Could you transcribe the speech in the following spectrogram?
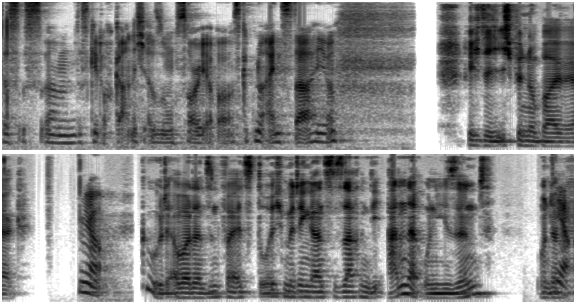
das ist, ähm, das geht auch gar nicht. Also, sorry, aber es gibt nur einen Star hier. Richtig, ich bin nur Beiwerk. Ja. Gut, aber dann sind wir jetzt durch mit den ganzen Sachen, die an der Uni sind. Und, ja.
